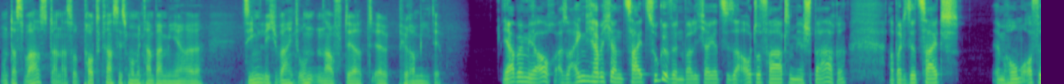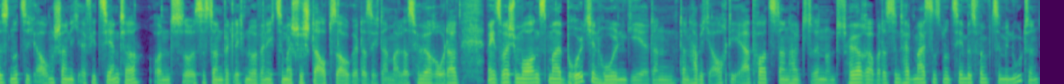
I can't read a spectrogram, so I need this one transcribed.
und das war's dann. Also Podcast ist momentan bei mir äh, ziemlich weit unten auf der äh, Pyramide. Ja, bei mir auch. Also eigentlich habe ich ja eine Zeit Zugewinn, weil ich ja jetzt diese Autofahrten mir spare. Aber diese Zeit im Homeoffice nutze ich augenscheinlich effizienter. Und so ist es dann wirklich nur, wenn ich zum Beispiel Staubsauge, dass ich dann mal das höre. Oder wenn ich zum Beispiel morgens mal Brötchen holen gehe, dann, dann habe ich auch die AirPods dann halt drin und höre. Aber das sind halt meistens nur 10 bis 15 Minuten.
